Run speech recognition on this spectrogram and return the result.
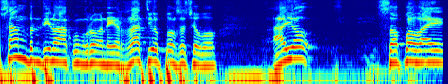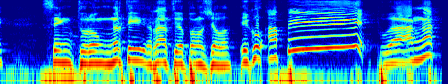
Sam bendino aku ngrungokne Radio Bangsa Jawa. Ayo sapa wae sing durung ngerti Radio Bangsa Jawa iku apik banget.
